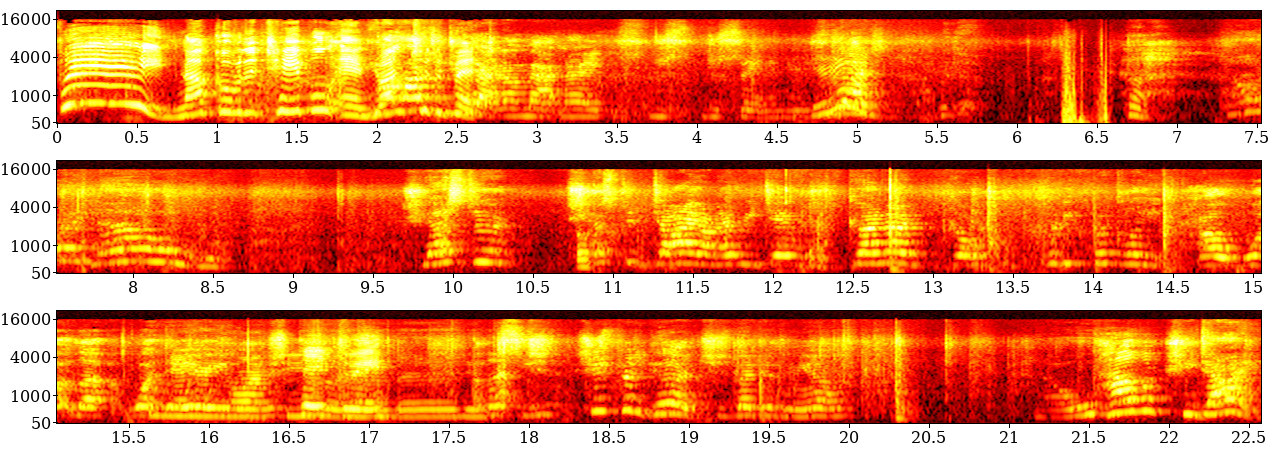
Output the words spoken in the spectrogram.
Wait! Knock over the table and You run don't have to to the do bed. that on that night. Just, just saying. You're Yes. Not right now. She has to. She has to die on every day, which is gonna go pretty quickly. How? What? le- What day are you on? Day three. Let's see. She's pretty good. She's better than you. No. How? She died.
